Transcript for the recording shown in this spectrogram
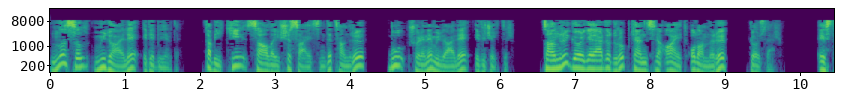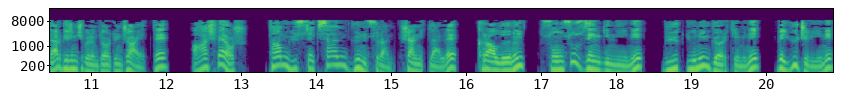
nasıl müdahale edebilirdi? Tabii ki sağlayışı sayesinde Tanrı bu şölene müdahale edecektir. Tanrı gölgelerde durup kendisine ait olanları gözler. Ester 1. bölüm 4. ayette Ahasveroş tam 180 gün süren şenliklerle krallığının sonsuz zenginliğini, büyüklüğünün görkemini ve yüceliğini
